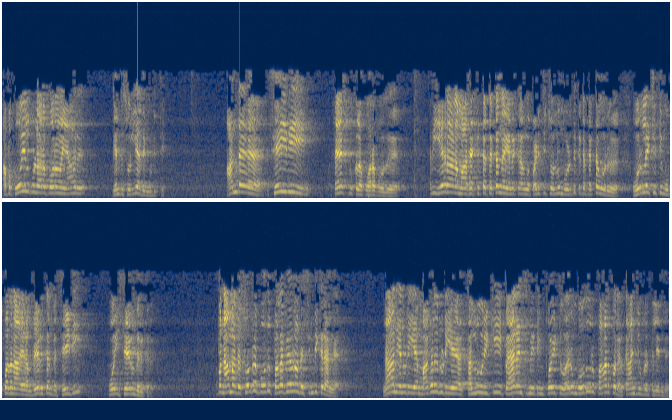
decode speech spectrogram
அப்ப கோயிலுக்குள்ளார போறவன் யாரு? என்று சொல்லி அதை முடித்தேன். அந்த செய்தி ஃபேஸ்புக்கில் போற போது அது ஏராளமாக கிட்டத்தட்ட நான் எனக்கு அவங்க படித்து சொல்லும் பொழுது கிட்டத்தட்ட ஒரு ஒரு லட்சத்தி முப்பதனாயிரம் பேருக்கு அந்த செய்தி போய் சேர்ந்திருக்கிறது. அப்ப நாம அதை சொல்ற போது பல பேரும் அதை சிந்திக்கிறாங்க. நான் என்னுடைய மகளினுடைய கல்லூரிக்கு பேரண்ட்ஸ் மீட்டிங் போயிட்டு வரும்போது ஒரு பார்ப்பனர் காஞ்சிபுரத்திலிருந்து.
